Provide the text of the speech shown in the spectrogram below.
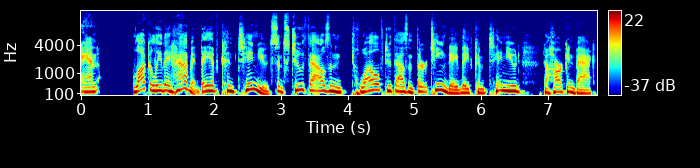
And luckily they haven't. They have continued since 2012, 2013, Dave. They've continued to harken back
